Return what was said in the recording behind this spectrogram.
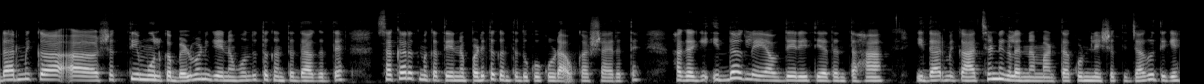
ಧಾರ್ಮಿಕ ಶಕ್ತಿ ಮೂಲಕ ಬೆಳವಣಿಗೆಯನ್ನು ಹೊಂದತಕ್ಕಂಥದ್ದಾಗುತ್ತೆ. ಸಕಾರಾತ್ಮಕತೆಯನ್ನು ಪಡಿತಕ್ಕಂಥದ್ದಕ್ಕೂ ಕೂಡ ಅವಕಾಶ ಇರುತ್ತೆ. ಹಾಗಾಗಿ ಇದ್ದಾಗಲೇ ಯಾವುದೇ ರೀತಿಯಾದಂತಹ ಈ ಧಾರ್ಮಿಕ ಆಚರಣೆಗಳನ್ನು ಮಾಡ್ತಾ ಕುಂಡಲಿ ಶಕ್ತಿ ಜಾಗೃತಿಗೆ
